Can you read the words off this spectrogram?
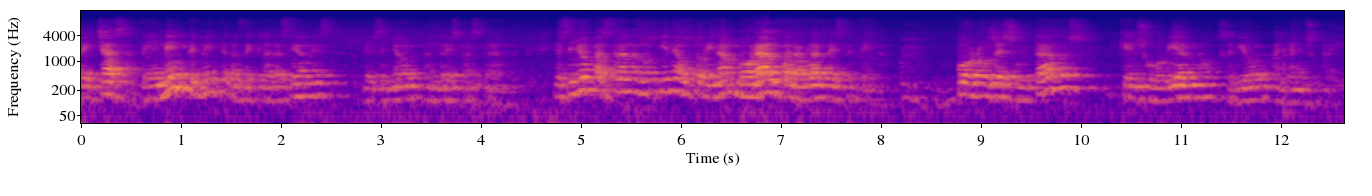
rechaza vehementemente las declaraciones del señor Andrés Pastrana. El señor Pastrana no tiene autoridad moral para hablar de este tema, por los resultados que en su gobierno se dio allá en su país.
